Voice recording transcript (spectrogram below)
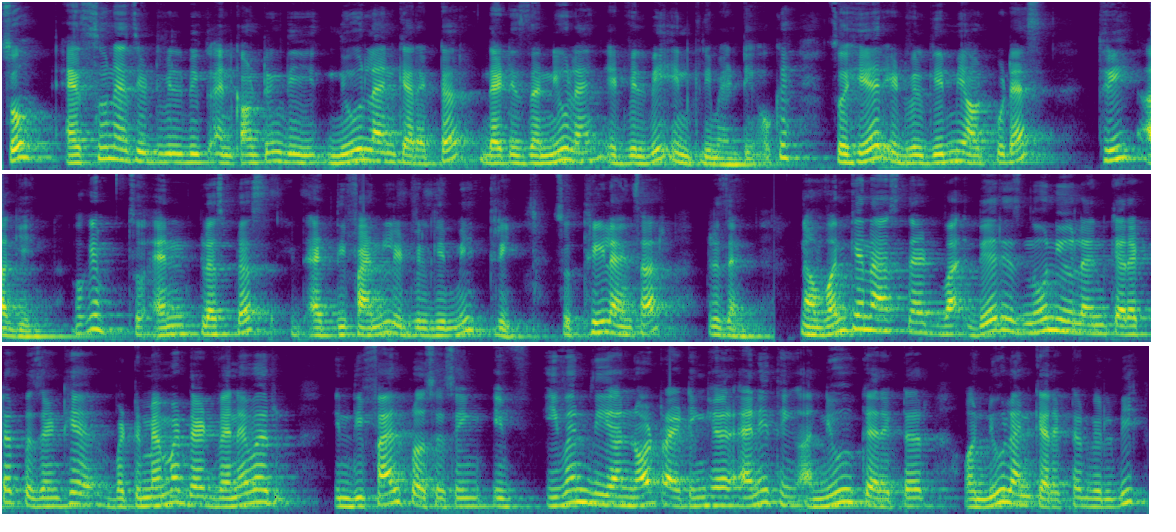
So as soon as it will be encountering the new line character that is the new line it will be incrementing. Okay? So here it will give me output as 3 again. Okay? So n plus plus at the final it will give me 3 so 3 lines are present. Now one can ask that why, there is no new line character present here but remember that whenever in the file processing if even we are not writing here anything a new character or new line character will be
